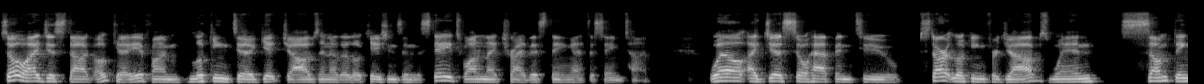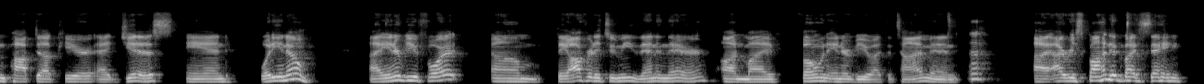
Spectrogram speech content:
So I just thought, okay, if I'm looking to get jobs in other locations in the States, why don't I try this thing at the same time? Well, I just so happened to start looking for jobs when something popped up here at JIS. And what do you know? I interviewed for it. Um, they offered it to me then and there on my phone interview at the time. And I, I responded by saying,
